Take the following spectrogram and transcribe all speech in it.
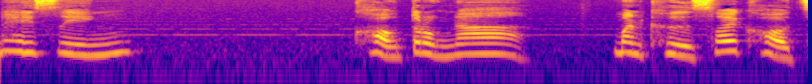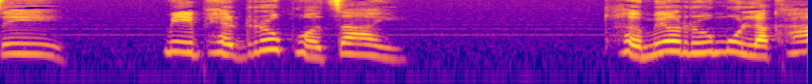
ในสิง ของตรงหน้ามันคือสร้อยคอจี้ มีเพชรรูปหัวใจ เธอไม่รู้มูลค่า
